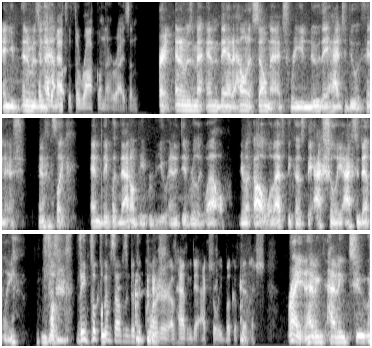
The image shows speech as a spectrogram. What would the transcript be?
and you and it was And had a match with The Rock on the horizon. Right, and it was a ma- and they had a Hell in a Cell match where you knew they had to do a finish, and it's like, and they put that on pay per view, and it did really well. You're like, oh well, that's because they actually accidentally. They booked themselves into the corner of having to actually book a finish. Right, and having having two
